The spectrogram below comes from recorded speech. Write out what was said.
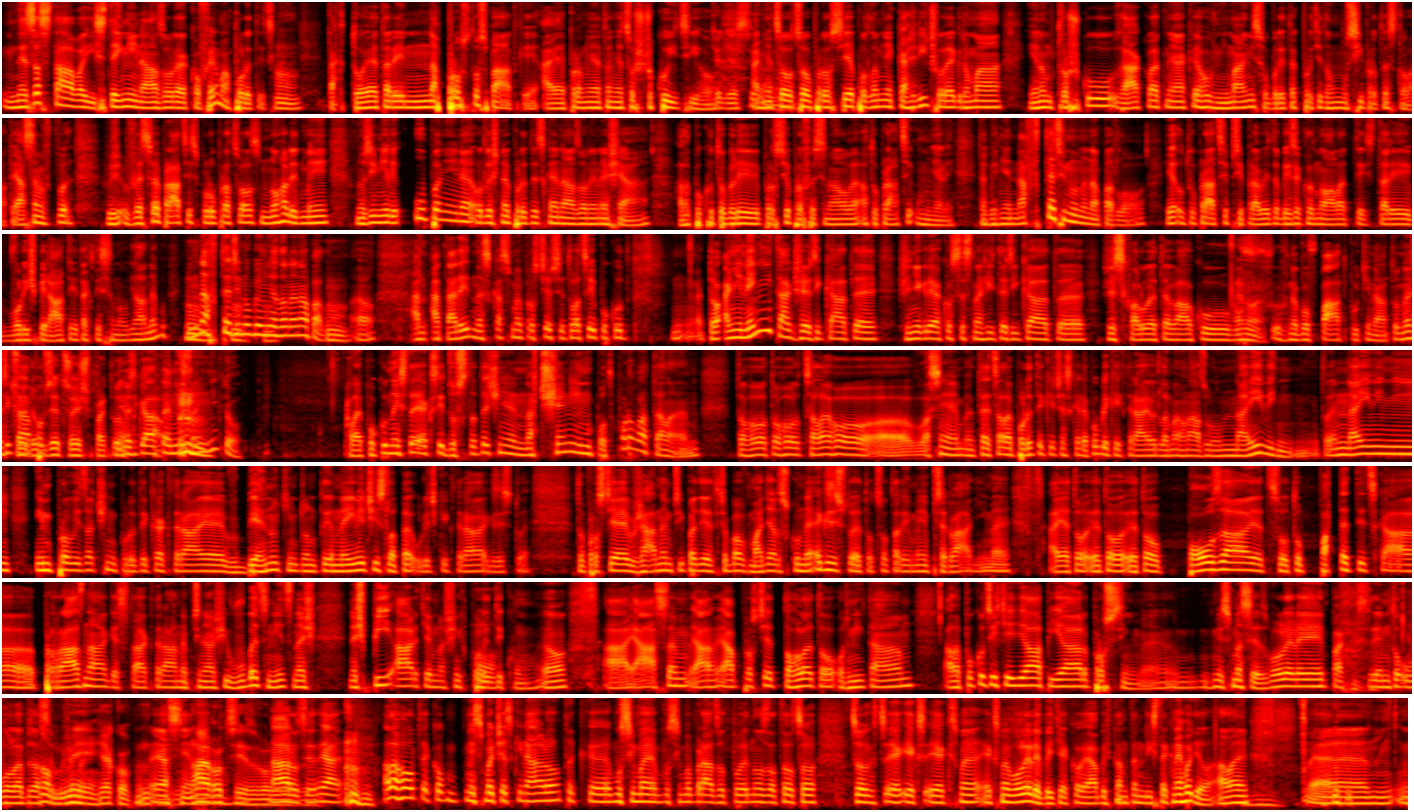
nezastávají stejný názor jako firma politická, hmm tak to je tady naprosto zpátky a je pro mě to něco šokujícího. A něco, co prostě podle mě každý člověk, kdo má jenom trošku základ nějakého vnímání svobody, tak proti tomu musí protestovat. Já jsem v, v, ve své práci spolupracoval s mnoha lidmi, mnozí měli úplně jiné odlišné politické názory než já, ale pokud to byli prostě profesionálové a tu práci uměli, tak by mě na vteřinu nenapadlo je o tu práci připravit, abych řekl, no ale ty tady volíš Piráty, tak ty se mnou dělat nebo hmm. Na vteřinu by mě to nenapadlo. Hmm. Jo? A, a tady dneska dneska jsme prostě v situaci, pokud to ani není tak, že říkáte, že někde jako se snažíte říkat, eh, že schvalujete válku v, nebo vpád Putina. To neříká, co je dobře, co je špatně. To neříká téměř nikdo. Ale pokud nejste jaksi dostatečně nadšeným podporovatelem toho, toho celého, eh, vlastně té celé politiky České republiky, která je dle mého názoru naivní, to je naivní improvizační politika, která je vběhnutím do ty největší slepé uličky, která existuje. To prostě v žádném případě třeba v Maďarsku neexistuje to, co tady my předvádíme a je to, je to, je to póza, je, jsou to patetická, prázdná gesta, která nepřináší vůbec nic, než, než PR těm našich hmm. politikům. Jo? A já jsem, já, já prostě tohle to odmítám, ale pokud si chtějí dělat PR, prosím, my jsme si je zvolili, pak si jim to uvoleb zase no, můžeme... my, jako jasně, národ no, si je zvolili. Národ si, já, ale hold, jako my jsme český národ, tak eh, musíme, musíme brát zodpovědnost za to, co, co, co jak, jak, jsme, jak jsme volili, byť jako já bych tam ten lístek nehodil, ale hmm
